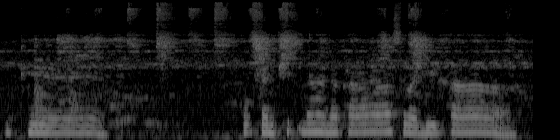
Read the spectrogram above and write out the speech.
โอเค พบกันคลิปหน้านะคะ สวัสดีค่ะ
